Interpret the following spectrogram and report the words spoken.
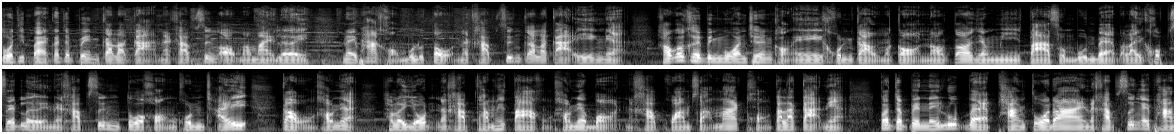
ตัวที่ 8 ก็จะเป็นกาลากะนะครับ ซึ่งออกมาใหม่เลยในภาคของบุรุโตะนะครับ ซึ่งกาลากะเองเนี่ยเขาก็เคยเป็นงวนเชิญของไอ้คนเก่ามาก่อนเนาะก็ยังมีตาสมบูรณ์แบบอะไรครบเซตเลยนะครับ ซึ่งตัวของคนใช้เก่าของเขาเนี่ยทรยศนะครับทำให้ตาของเขาเนี่ยบอดนะครับ ความสามารถของกาลากะเนี่ย ก็จะเป็นในรูปแบบพรางตัวได้นะครับ ซึ่งไอ้พราง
